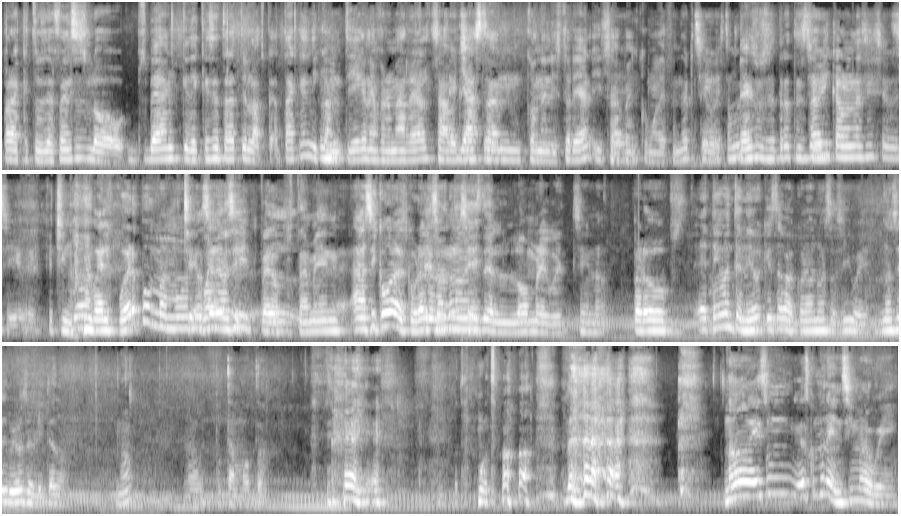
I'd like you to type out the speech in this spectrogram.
para que tus defensas lo vean que de qué se trata y lo ataquen. Y cuando Ujú. te llegue la enfermedad real, ya están con el historial y Sí. saben cómo defenderse. Sí, güey. De eso se trata. Está Sí. bien cabrón la ciencia, güey. Sí, güey. Qué chingón. Como el cuerpo, mamón. Sí, o bueno, sea, sí, pero el- pues también. Así como lo descubrió Eso no sí. es del hombre, güey. Sí, no. Pero pues, eh, tengo entendido que esta vacuna no es así, güey. No es el virus debilitado. ¿No? No, puta moto. No, es un es como una enzima, güey,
